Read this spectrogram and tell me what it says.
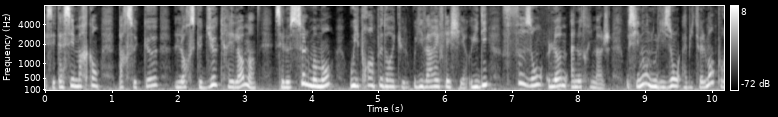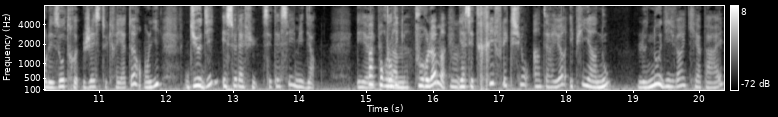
c'est assez marquant parce que lorsque Dieu crée l'homme, c'est le seul moment où il prend un peu de recul, où il va réfléchir, où il dit faisons l'homme à notre image. Ou sinon, nous lisons habituellement pour les autres gestes créateurs, on lit Dieu dit et cela fut. C'est assez immédiat. Et, Pas euh, pour l'homme. Pour l'homme, mm. il y a cette réflexion intérieure et puis il y a un nous, le nous divin qui apparaît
